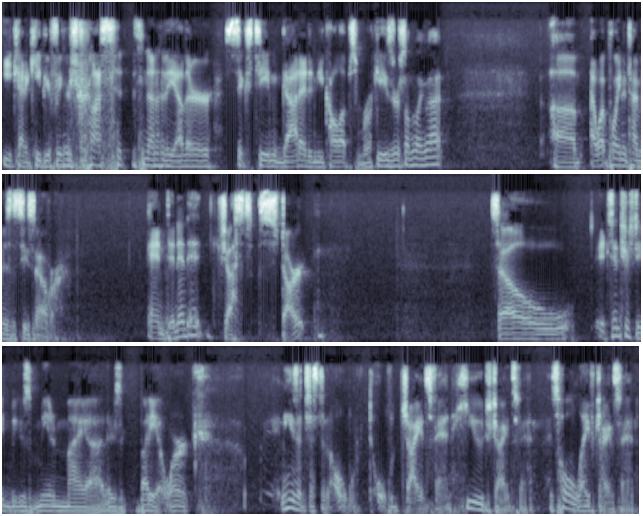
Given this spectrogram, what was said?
you kind of keep your fingers crossed that none of the other 16 got it and you call up some rookies or something like that. Um, at what point in time is the season over? And didn't it just start? So it's interesting because me and my uh, there's a buddy at work, and he's just an old old Giants fan, huge Giants fan, his whole life Giants fan,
